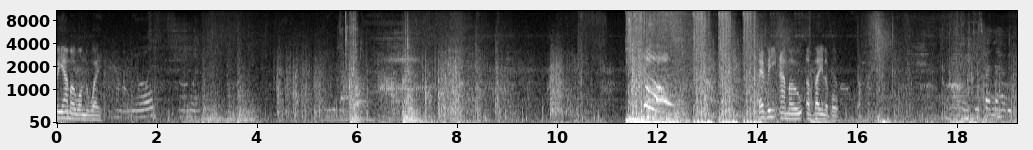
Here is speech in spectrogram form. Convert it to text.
Heavy ammo on the way. No, it. Heavy ammo available. Okay, he's got the heavy gun.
